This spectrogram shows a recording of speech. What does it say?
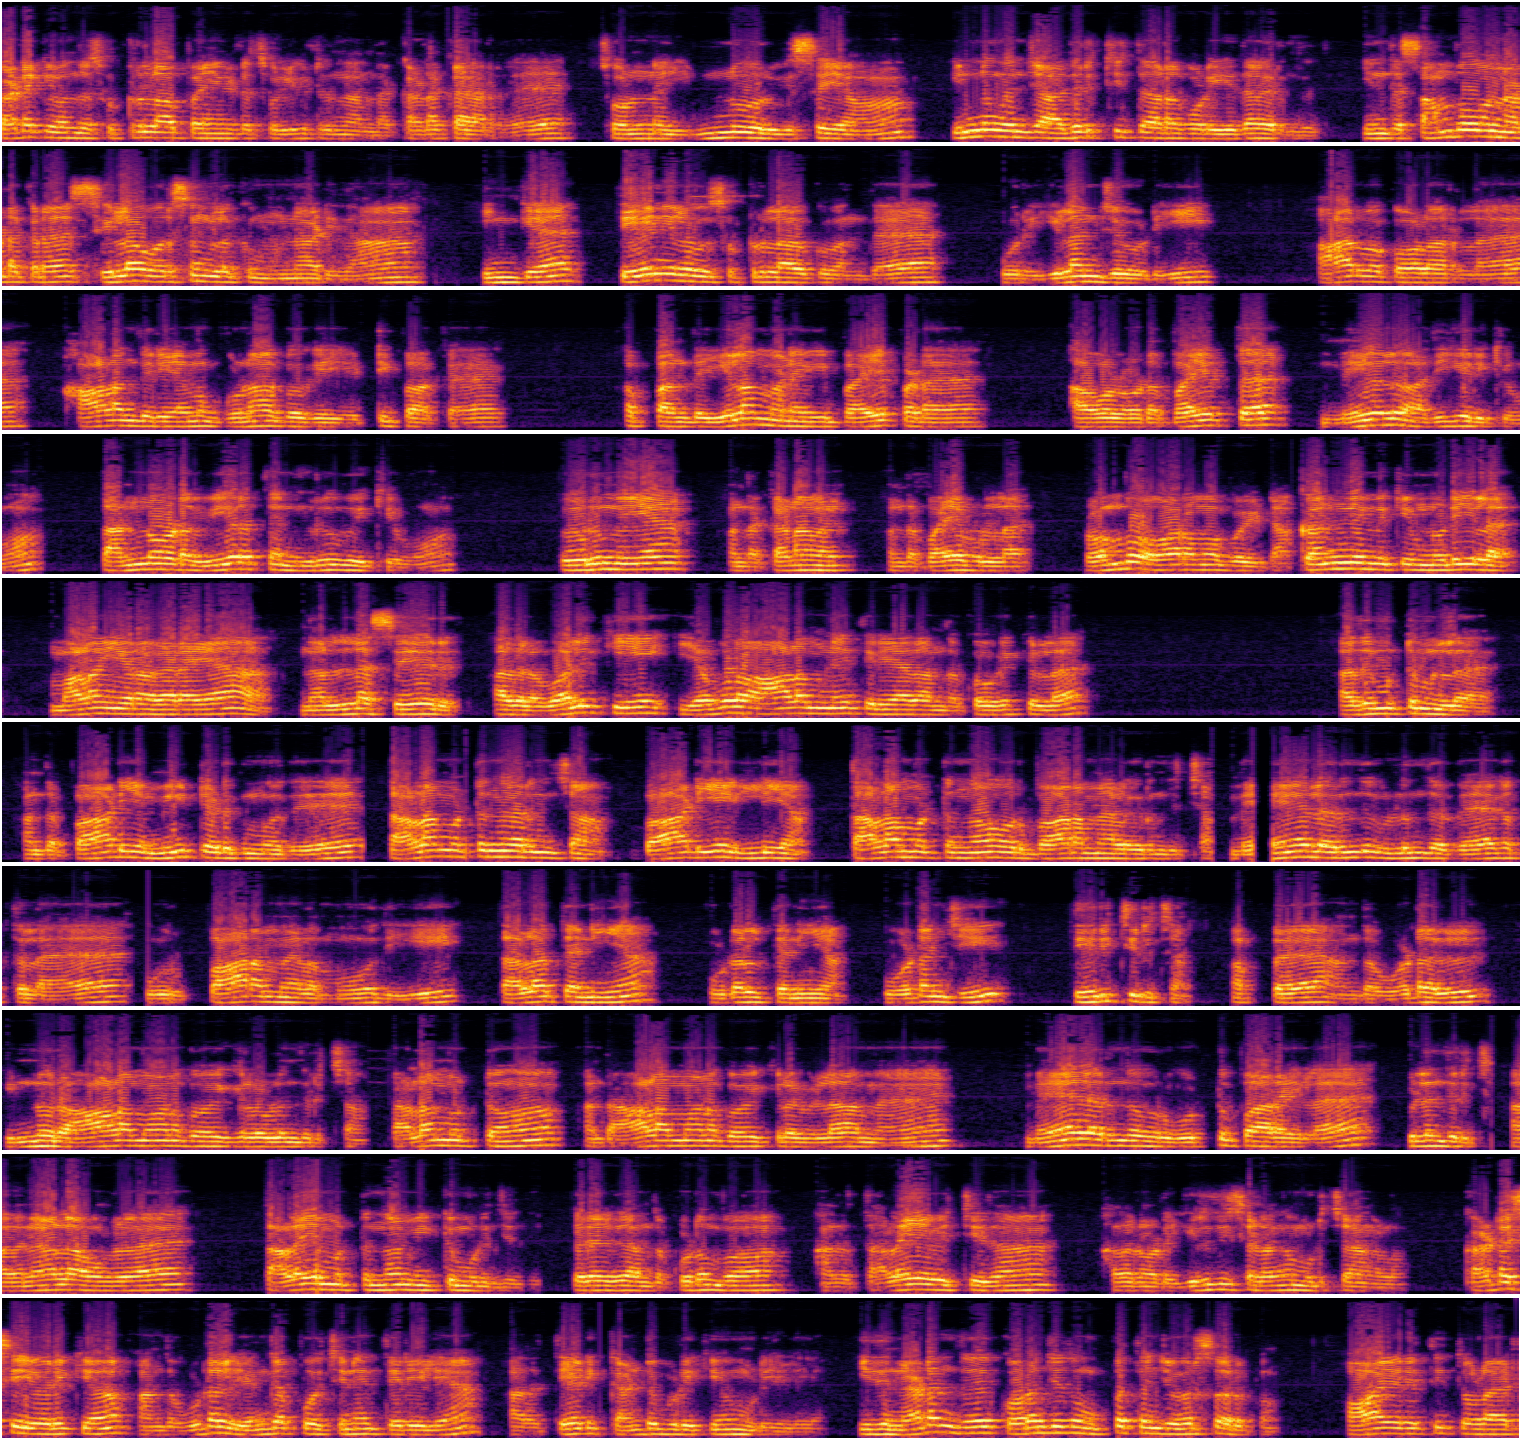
கடைக்கு வந்த சுற்றுலா பையன்கிட்ட சொல்லிட்டு இருந்த அந்த கடைக்காரரு சொன்ன இன்னொரு விஷயம் இன்னும் கொஞ்சம் அதிர்ச்சி தரக்கூடியதா இருந்தது. இந்த சம்பவம் நடக்கிற சில வருஷங்களுக்கு முன்னாடி தான் இங்க தேனிலவு சுற்றுலாவுக்கு வந்த ஒரு இளஞ்சோடி ஆர்வ கோளாறுல ஆழம் தெரியாம குணா குகையை எட்டி பார்க்க அப்ப அந்த இளம் மனைவி பயப்பட அவளோட பயத்தை மேலும் அதிகரிக்கவும் தன்னோட வீரத்தை நிரூபிக்கவும் பெருமையா அந்த கணவன் அந்த பயப்புள்ள ரொம்ப ஓரமா போயிட்டான். கண் நிமிக்கும் நொடியில மலம் ஈரம் வேறையா? நல்லா சேரு. அதுல வலிக்கு எவ்வளவு ஆழம்னே தெரியாது அந்த குகைக்குள்ள. அது மட்டும் இல்ல அந்த பாடியை மீட் எடுக்கும்போது தலை மட்டும்தான் இருந்துச்சான் பாடியே இல்லையாம். தலை மட்டும்தான் ஒரு பாறை மேல இருந்துச்சான் மேல இருந்து விழுந்த வேகத்துல ஒரு பாறை மேல மோதி தலை தனியா உடல் தனியா உடஞ்சி தெரிச்சிருச்சான் அப்ப அந்த உடல் இன்னொரு ஆழமான கோவைக்குள்ள விழுந்துருச்சான் தலை மட்டும் அந்த ஆழமான கோவைக்குள்ள விழாம மேல இருந்த ஒரு ஒட்டுப்பாறையில விழுந்துருச்சு. அதனால அவங்கள தலையை மட்டும்தான் மீட்க முடிஞ்சது. பிறகு அந்த குடும்பம் அந்த தலையை வச்சுதான் அதனோட இறுதி சடங்கை முடிச்சாங்களாம். கடைசி வரைக்கும் அந்த உடல் எங்க போச்சுன்னே தெரியலையா? அதை தேடி கண்டுபிடிக்கவும் முடியலையா? இது நடந்து குறைஞ்சது முப்பத்தஞ்சு வருஷம் இருக்கும். ஆயிரத்தி தொள்ளாயிரத்தி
